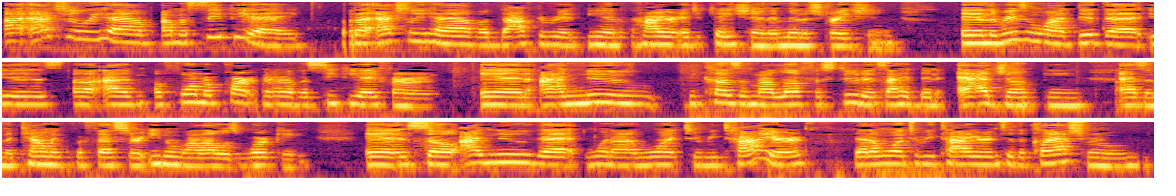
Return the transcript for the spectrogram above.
I actually have, I'm a CPA, but I actually have a doctorate in higher education administration. And the reason why I did that is uh, I'm a former partner of a CPA firm, and I knew because of my love for students, I had been adjuncting as an accounting professor even while I was working. And so I knew that when I wanted to retire, that I wanted to retire into the classroom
